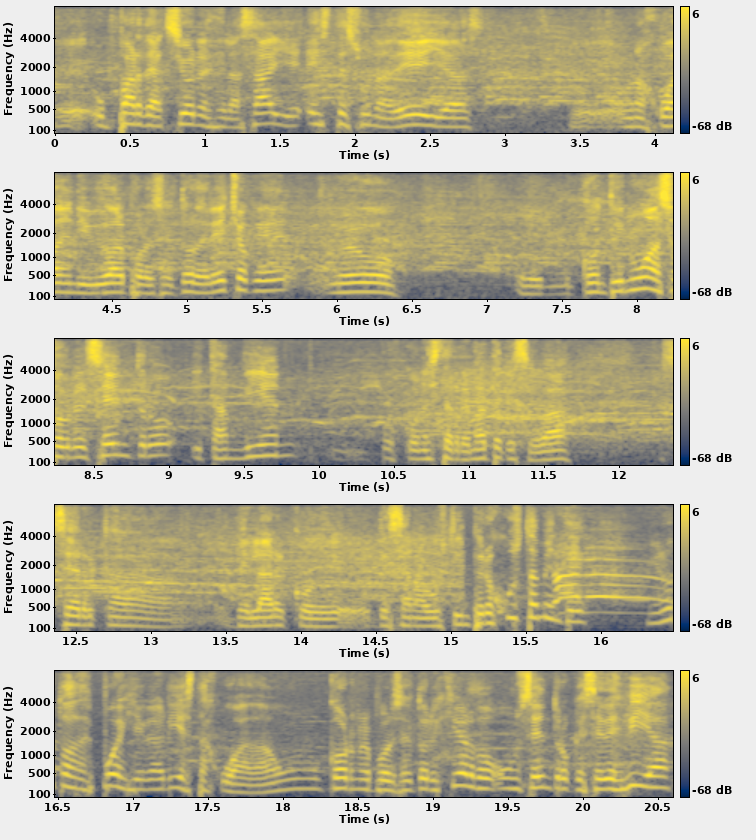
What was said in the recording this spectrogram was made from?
eh, un par de acciones de la Salle. Esta es una de ellas. eh, una jugada individual por el sector derecho que luego eh, continúa sobre el centro y también pues, con este remate que se va cerca del arco de, San Agustín. Pero justamente minutos después llegaría esta jugada. Un córner por el sector izquierdo, un centro que se desvía,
